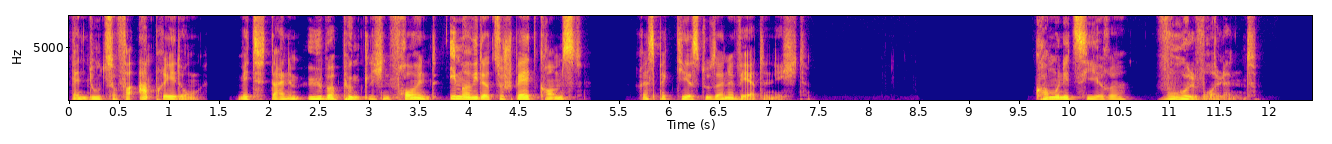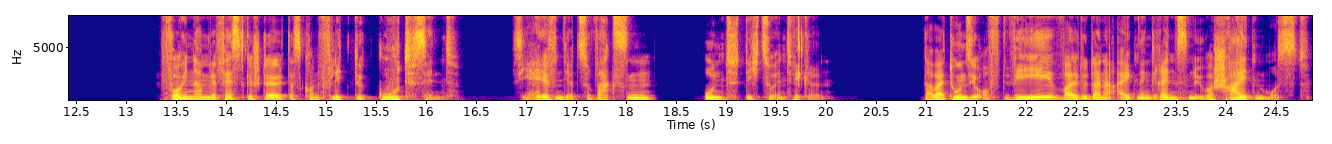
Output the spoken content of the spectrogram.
Wenn du zur Verabredung mit deinem überpünktlichen Freund immer wieder zu spät kommst, respektierst du seine Werte nicht. Kommuniziere wohlwollend. Vorhin haben wir festgestellt, dass Konflikte gut sind. Sie helfen dir zu wachsen und dich zu entwickeln. Dabei tun sie oft weh, weil du deine eigenen Grenzen überschreiten musst.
